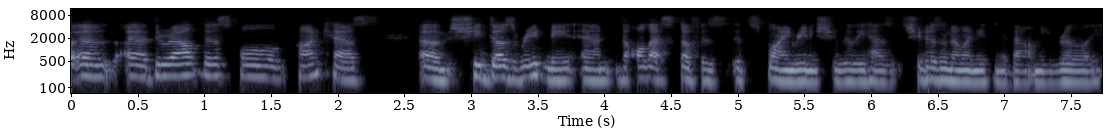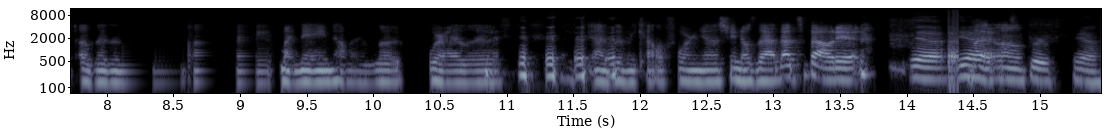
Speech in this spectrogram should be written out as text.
um, uh, throughout this whole podcast, um, she does read me, and the, all that stuff is it's blind reading. She really has. She doesn't know anything about me really, other than my, my name, how I look, where I live. I live in California. She knows that. That's about it. Yeah, yeah, But, um, yeah.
